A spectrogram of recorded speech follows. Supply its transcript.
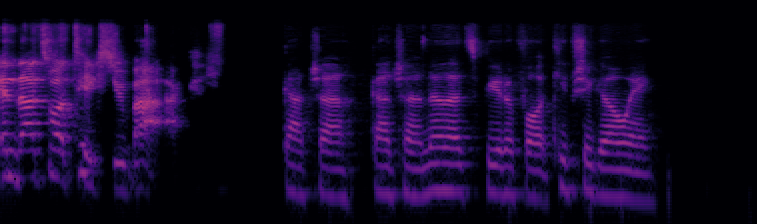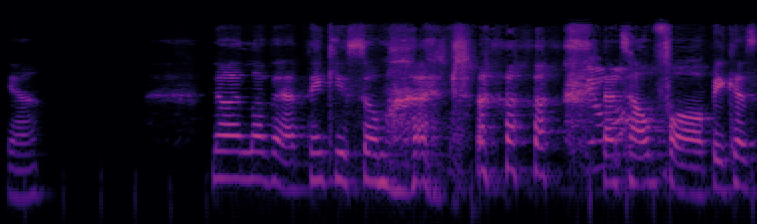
And that's what takes you back. Gotcha. Gotcha. No, that's beautiful. It keeps you going. Yeah. No, I love that. Thank you so much. That's helpful because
